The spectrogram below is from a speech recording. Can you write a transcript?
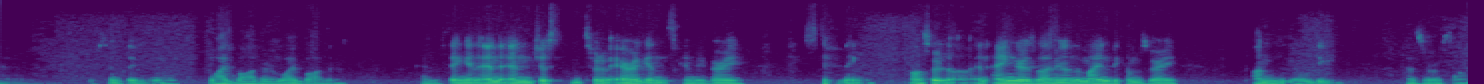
Uh, simply being, why bother? Why bother? Kind of thing, and and and just sort of arrogance can be very stiffening. Also, and anger as well. I mean, the mind becomes very unwieldy as a result.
